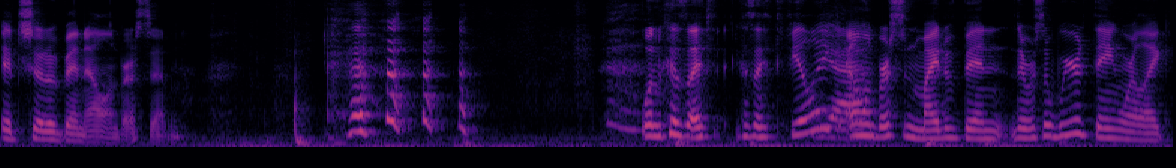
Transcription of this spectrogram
it should have been Ellen Burstyn. Well, because I because I feel like Yeah. Ellen Burstyn might have been there was a weird thing where like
